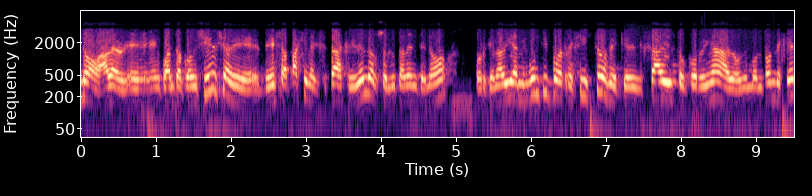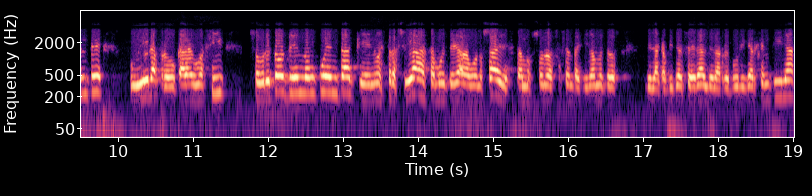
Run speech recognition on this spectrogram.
No, a ver, eh, en cuanto a conciencia de, esa página que se estaba escribiendo, absolutamente no, porque no había ningún tipo de registros de que el salto coordinado de un montón de gente pudiera provocar algo así sobre todo teniendo en cuenta que nuestra ciudad está muy pegada a Buenos Aires, estamos solo a 60 kilómetros de la capital federal de la República Argentina,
